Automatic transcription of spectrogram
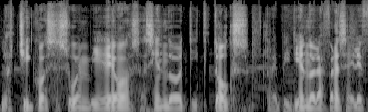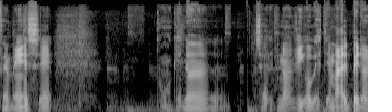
los chicos suben videos haciendo TikToks, repitiendo la frase del FMS. Como que no. O sea, no digo que esté mal, pero.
